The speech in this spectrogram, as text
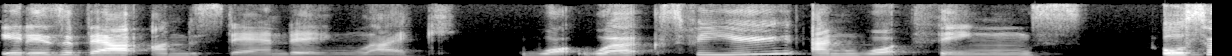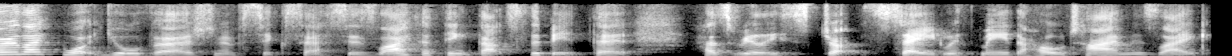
it is about understanding like what works for you and what things also like what your version of success is like. I think that's the bit that has really st- stayed with me the whole time is like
